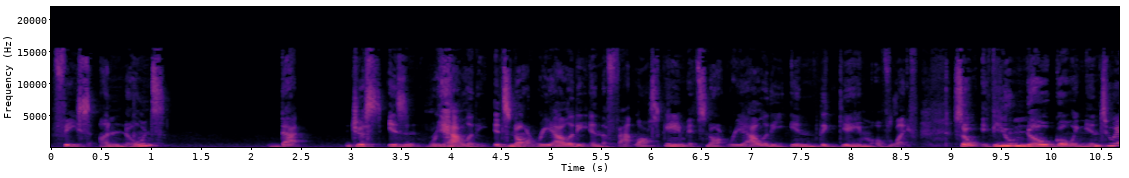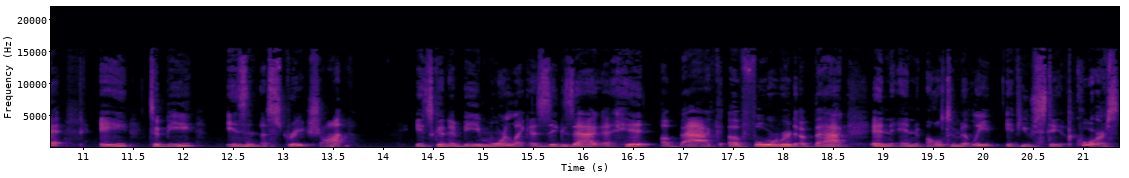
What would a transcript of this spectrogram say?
face unknowns, that just isn't reality. It's not reality in the fat loss game. It's not reality in the game of life. So if you know going into it, A to B isn't a straight shot, it's going to be more like a zigzag, a hit, a back, a forward, a back, and and ultimately if you stay the course,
